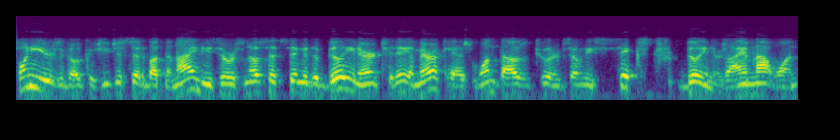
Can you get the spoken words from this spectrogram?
20 years ago, because you just said about the 90s, there was no such thing as a billionaire. Today, America has 1,276 billionaires. I am not one,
